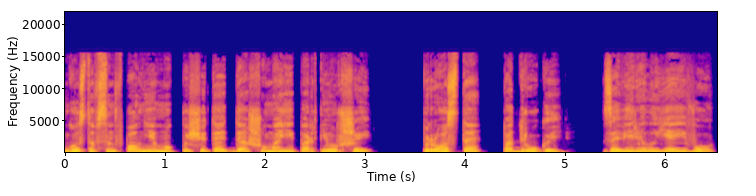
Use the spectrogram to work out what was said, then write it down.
Густавсон вполне мог посчитать Дашу моей партнершей. Просто подругой, заверила я его.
